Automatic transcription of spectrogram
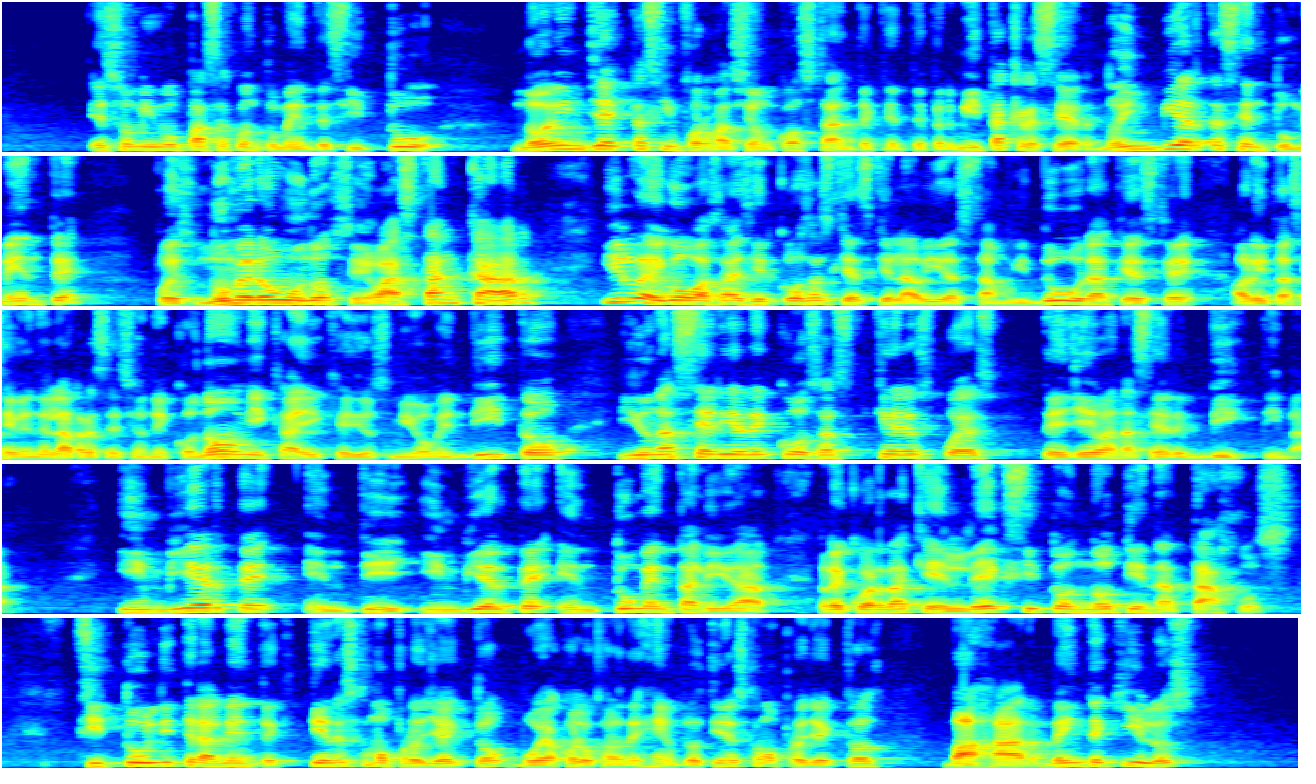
Eso mismo pasa con tu mente. Si tú no le inyectas información constante que te permita crecer, no inviertes en tu mente, pues número uno se va a estancar y luego vas a decir cosas que es que la vida está muy dura, que es que ahorita se viene la recesión económica y que Dios mío bendito, y una serie de cosas que después te llevan a ser víctima. Invierte en ti, invierte en tu mentalidad. Recuerda que el éxito no tiene atajos. Si tú literalmente tienes como proyecto, voy a colocar un ejemplo, tienes como proyecto bajar 20 kilos,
